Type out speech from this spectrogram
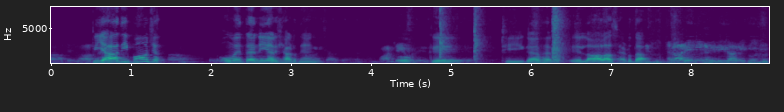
ਲਾ ਤੇ ਲਾ 50 ਦੀ ਪਹੁੰਚ? ਹਾਂ। ਉਵੇਂ 3000 ਛੱਡ ਦਿਆਂਗੇ। ਓਕੇ। ਠੀਕ ਆ ਫਿਰ ਇਹ ਲਾਲਾ ਸੈੱਟ ਦਾ। ਰਾੜੀ ਨਹੀਂ ਨੀਲੀ ਰਾਵੀ ਦੀ ਜੀ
